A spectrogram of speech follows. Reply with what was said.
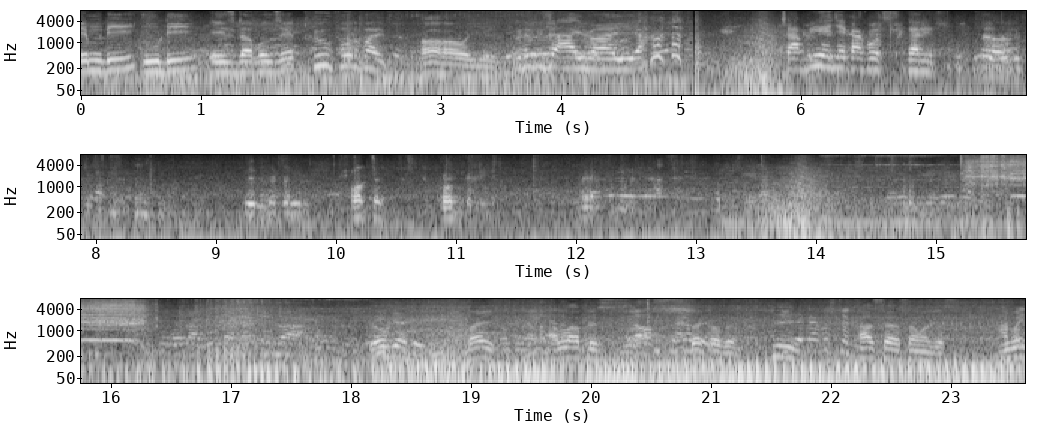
M D two D H double Z two four five হ্যাঁ হ্যাঁ ওই ওটা দিছে আই ভাই চাবি এই যে কাগজ গাড়ির ওকে ওকে ওকে বাই আল্লাহ হাফেজ। দেখা হবে। ঠিক আছে আছে আমার কাছে। ভাই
